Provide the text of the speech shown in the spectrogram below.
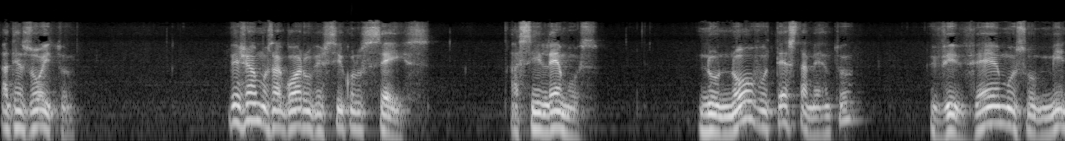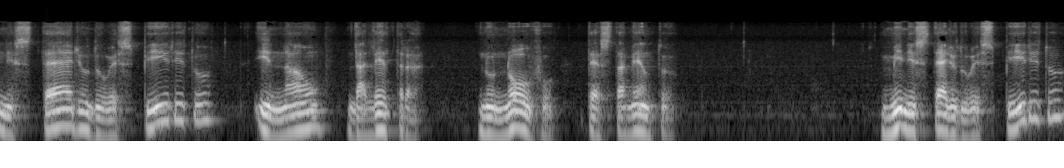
a 18. Vejamos agora o versículo 6. Assim lemos: No Novo Testamento, vivemos o ministério do Espírito e não da letra, no Novo Testamento. Ministério do Espírito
